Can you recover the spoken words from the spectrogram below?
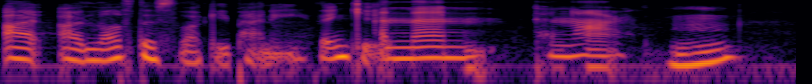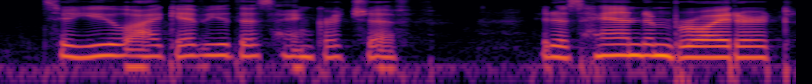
I, I love this lucky penny. Thank you. And then, Kanar, to you I give you this handkerchief. It is hand embroidered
